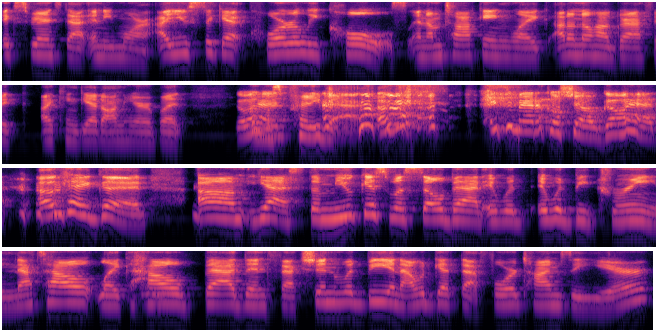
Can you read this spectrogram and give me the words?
experience that anymore. I used to get quarterly colds, and I'm talking like I don't know how graphic I can get on here, but Go it was pretty bad. Okay. It's a medical show. Go ahead. okay, good. Um, yes, the mucus was so bad it would it would be green. That's how like mm. how bad the infection would be, and I would get that four times a year.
